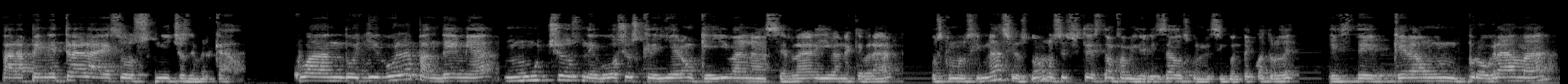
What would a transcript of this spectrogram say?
para penetrar a esos nichos de mercado. Cuando llegó la pandemia, muchos negocios creyeron que iban a cerrar iban a quebrar, pues como los gimnasios, ¿no? No sé si ustedes están familiarizados con el 54D este, que era un programa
